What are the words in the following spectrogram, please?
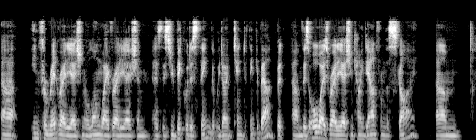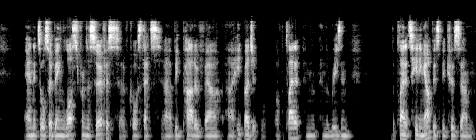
uh, infrared radiation or long wave radiation as this ubiquitous thing that we don't tend to think about, but um, there's always radiation coming down from the sky. Um, and it's also being lost from the surface. Of course, that's a big part of our uh, heat budget of the planet, and, and, the reason the planet's heating up is because um,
